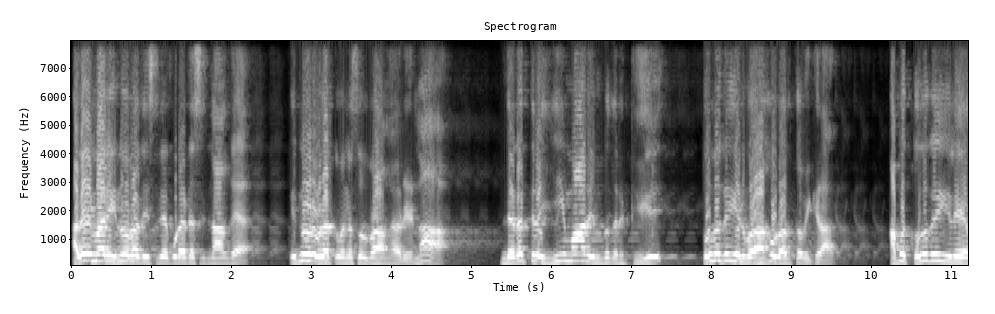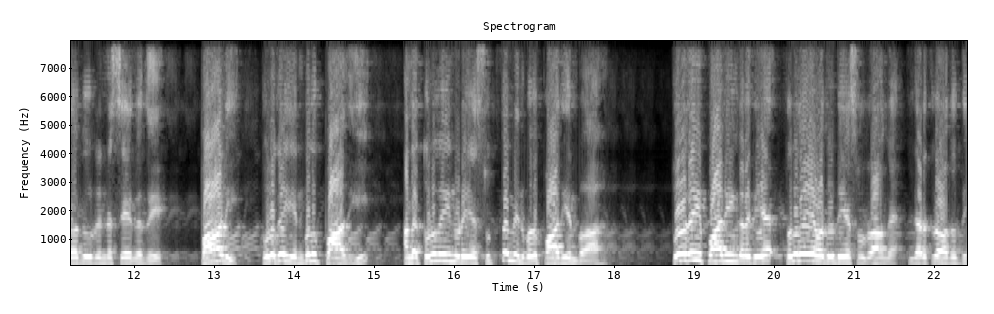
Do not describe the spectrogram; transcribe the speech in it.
அதே மாதிரி இன்னொரு அதிசயில கூட என்ன செஞ்சாங்க? இன்னொரு விளக்கம் என்ன சொல்றாங்க அப்படின்னா இந்த இடத்துல ஈமான் என்பதற்கு தொழுகை என்பதாக ஒரு அர்த்தம் வைக்கிறார். அப்ப தொழுகையிலே வந்து என்ன செய்யறது? பாதி. தொழுகை என்பது பாதி. அந்த தொழுகையினுடைய சுத்தம் என்பது பாதி என்பதாக. தொழுகை பாதிங்கிறது தொழுகையை வந்து சொல்றாங்க? இந்த இடத்துல வந்து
